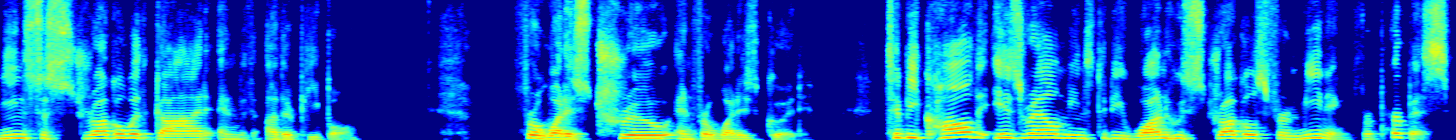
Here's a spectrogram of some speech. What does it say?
means to struggle with God and with other people for what is true and for what is good. To be called Israel means to be one who struggles for meaning, for purpose,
